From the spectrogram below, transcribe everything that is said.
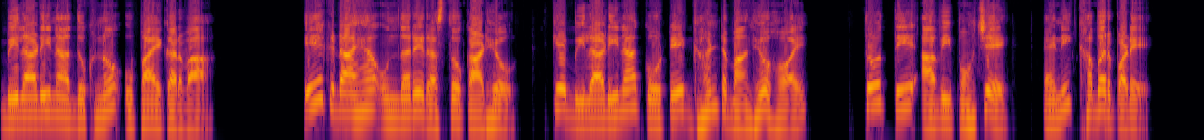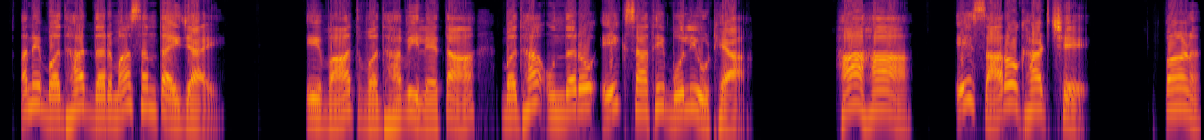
બિલાડીના દુઃખનો ઉપાય કરવા. એક ડાહ્યા ઉંદરે રસ્તો કાઢ્યો કે બિલાડીના કોટે ઘંટ બાંધ્યો હોય તો તે આવી પહોંચે, એની ખબર પડે. અને બધા દરમાં સંતાઈ જાય. એ વાત વધાવી લેતા બધા ઉંદરો એકસાથે બોલી ઉઠ્યા. હા હા, એ સારો ઘાટ છે. પણ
